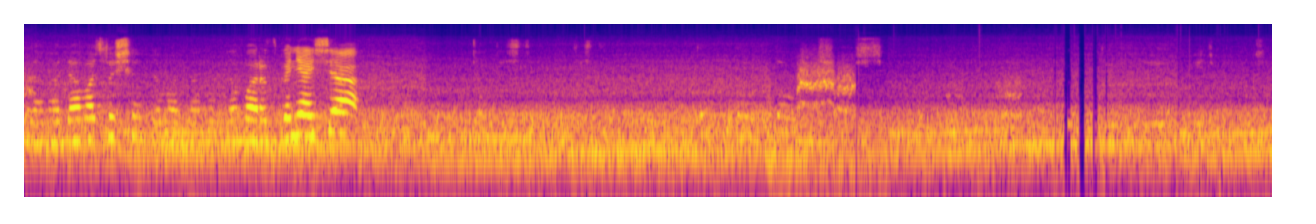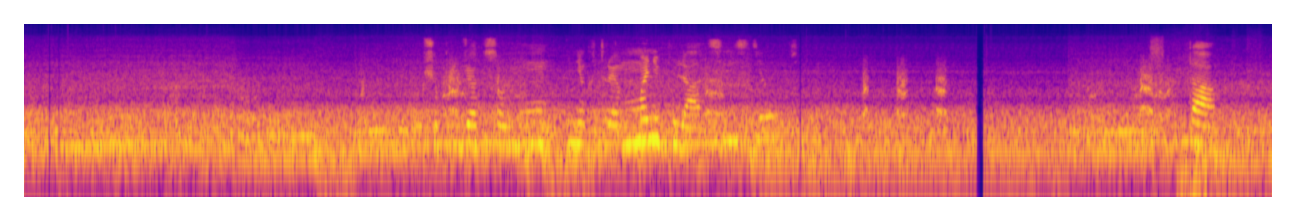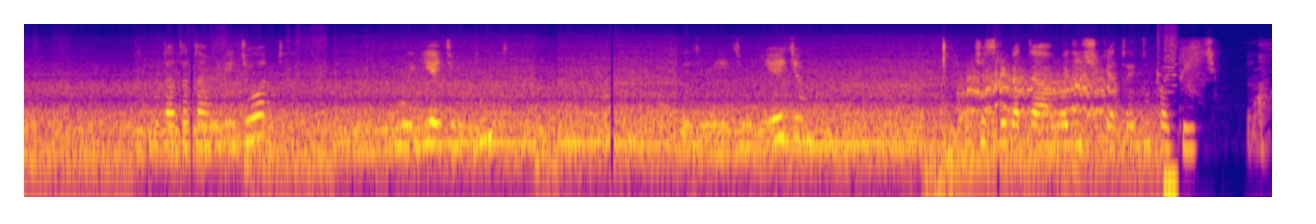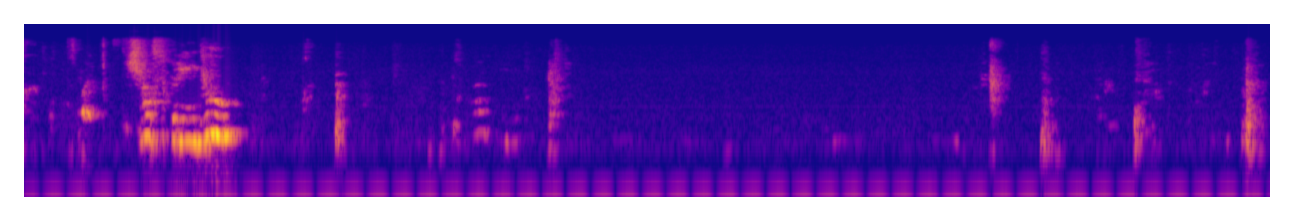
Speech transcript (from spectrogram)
Давай, давай, слушай, давай, давай, давай, разгоняйся! еще придется некоторые манипуляции сделать. Так. Куда-то там ведет. Мы едем тут. Едем, едем, едем. Сейчас, ребята, водички отойду попить. Сейчас приду.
